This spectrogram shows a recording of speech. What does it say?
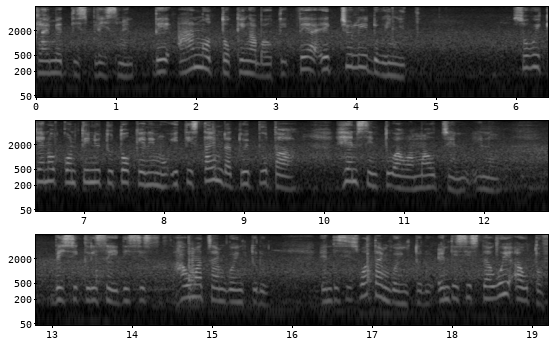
climate displacement? They are not talking about it, they are actually doing it. So we cannot continue to talk anymore. It is time that we put our hands into our mouths and, you know, basically say, this is how much I'm going to do, and this is what I'm going to do, and this is the way out of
